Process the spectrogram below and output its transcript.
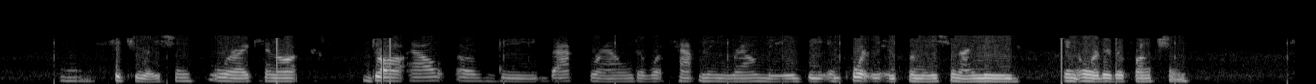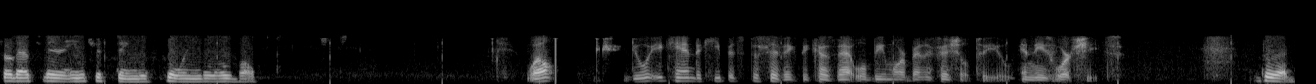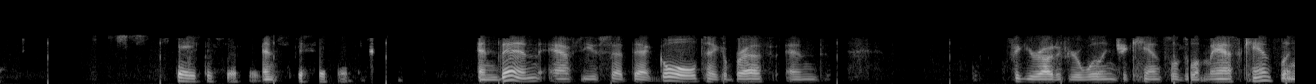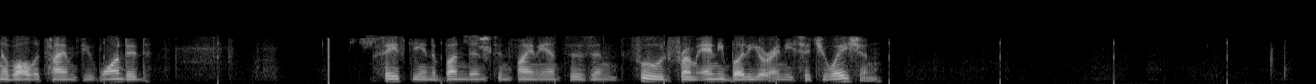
uh, situation where I cannot draw out of the background of what's happening around me the important information I need in order to function. So that's very interesting, this going global. Well, do what you can to keep it specific because that will be more beneficial to you in these worksheets. Good stay specific. And, specific. and then after you set that goal, take a breath and figure out if you're willing to cancel, do a mass canceling of all the times you've wanted safety and abundance and finances and food from anybody or any situation.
